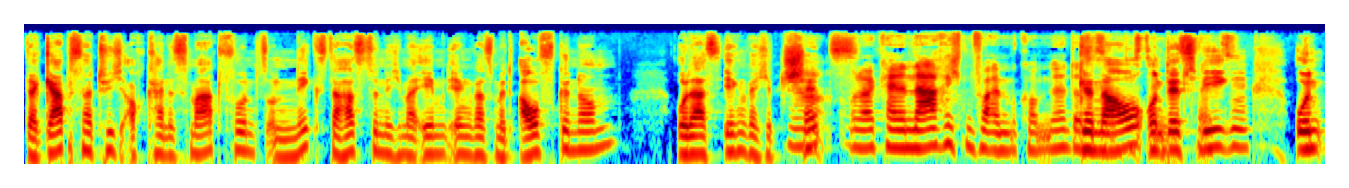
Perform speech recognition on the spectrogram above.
da gab es natürlich auch keine Smartphones und nix, da hast du nicht mal eben irgendwas mit aufgenommen oder hast irgendwelche Chats. Ja, oder keine Nachrichten vor allem bekommen, ne? Das Genau, und deswegen, und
